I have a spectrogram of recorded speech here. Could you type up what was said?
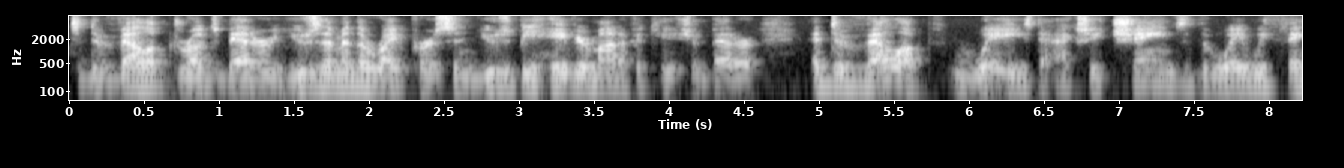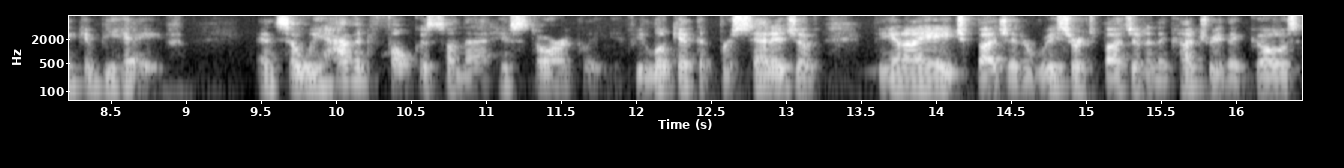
to develop drugs better, use them in the right person, use behavior modification better, and develop ways to actually change the way we think and behave. And so we haven't focused on that historically. If you look at the percentage of the NIH budget and research budget in the country that goes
